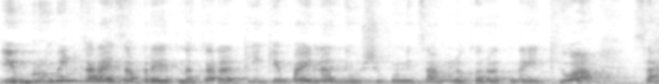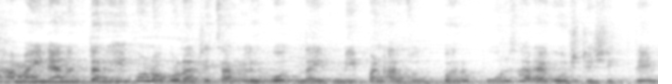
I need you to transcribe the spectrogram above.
इम्प्रुव्हमेंट करायचा प्रयत्न करा. ठीक आहे पहिल्याच दिवशी कोणी चांगलं करत नाही किंवा सहा महिन्यानंतरही कोणाकोणाचे चांगले होत नाहीत मी पण अजून भरपूर साऱ्या गोष्टी शिकते.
